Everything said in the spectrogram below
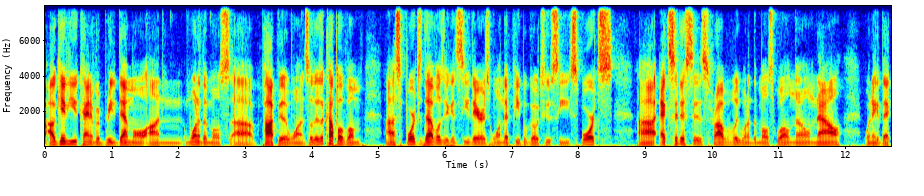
I'll give you kind of a brief demo on one of the most uh, popular ones. So there's a couple of them. Uh, sports Devils, you can see there is one that people go to see sports. Uh, Exodus is probably one of the most well-known now when it, that,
